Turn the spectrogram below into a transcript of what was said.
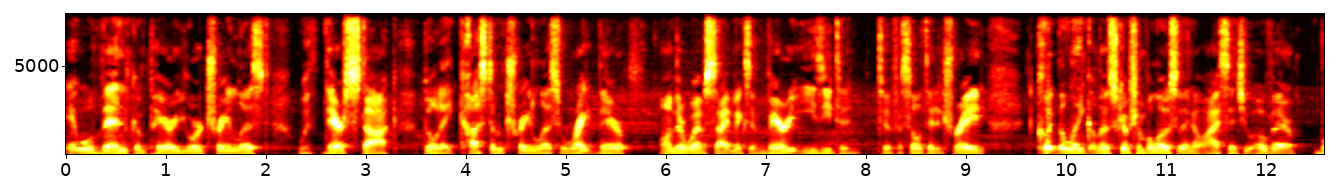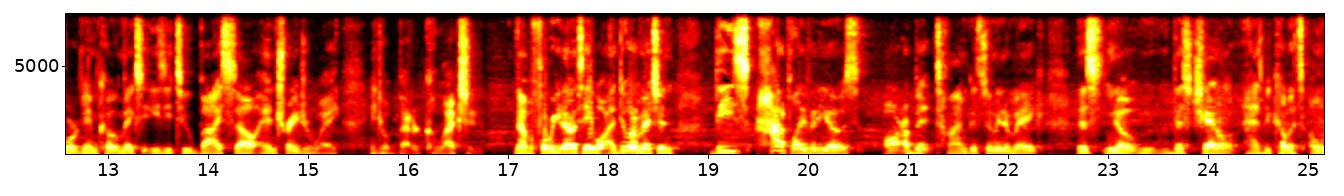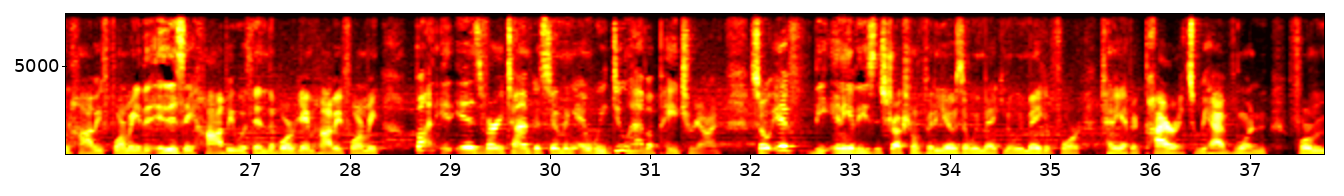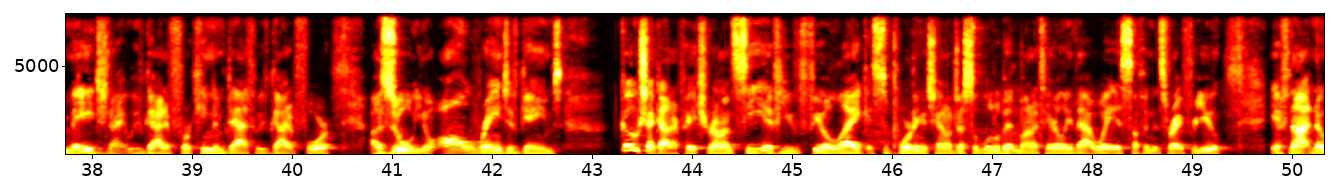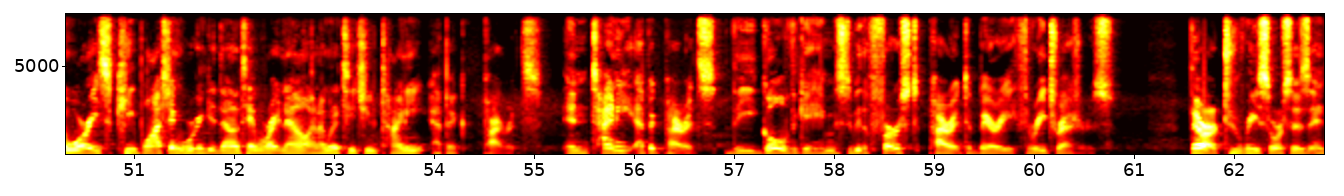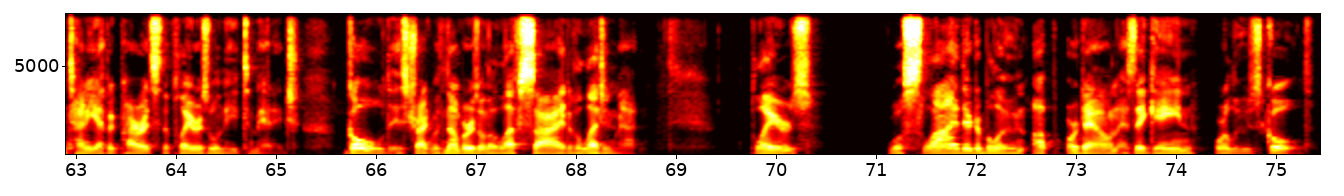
It will then compare your trade list with their stock, build a custom trade list right there on their website, makes it very easy to, to facilitate a trade. Click the link on the description below so they know I sent you over there. Board Game Co. makes it easy to buy, sell, and trade your way into a better collection. Now, before we get on the table, I do want to mention these how to play videos are a bit time consuming to make. This, you know, this channel has become its own hobby for me. It is a hobby within the board game hobby for me, but it is very time consuming and we do have a Patreon. So if the any of these instructional videos that we make, you know, we make it for Tiny Epic Pirates, we have one for Mage Knight, we've got it for Kingdom Death, we've got it for Azul, you know, all range of games go check out our Patreon. See if you feel like supporting the channel just a little bit monetarily that way is something that's right for you. If not, no worries. Keep watching. We're going to get down the table right now, and I'm going to teach you Tiny Epic Pirates. In Tiny Epic Pirates, the goal of the game is to be the first pirate to bury three treasures. There are two resources in Tiny Epic Pirates the players will need to manage. Gold is tracked with numbers on the left side of the legend mat. Players will slide their doubloon up or down as they gain or lose gold.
